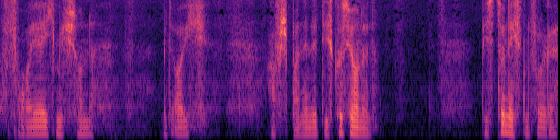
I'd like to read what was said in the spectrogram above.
freue ich mich schon mit euch auf spannende Diskussionen. Bis zur nächsten Folge.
